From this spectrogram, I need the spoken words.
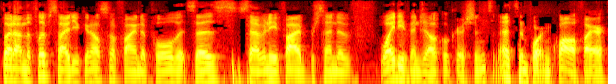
But on the flip side, you can also find a poll that says 75% of white evangelical Christians, and that's an important qualifier,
